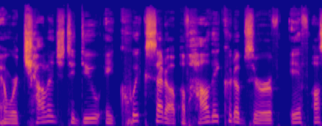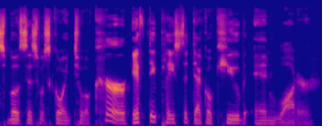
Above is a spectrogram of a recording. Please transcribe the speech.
and were challenged to do a quick setup of how they could observe if osmosis was going to occur if they placed the deco cube in water.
